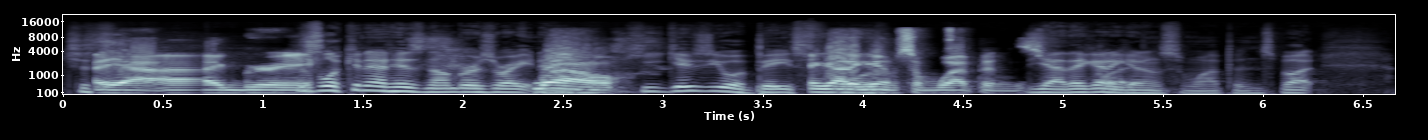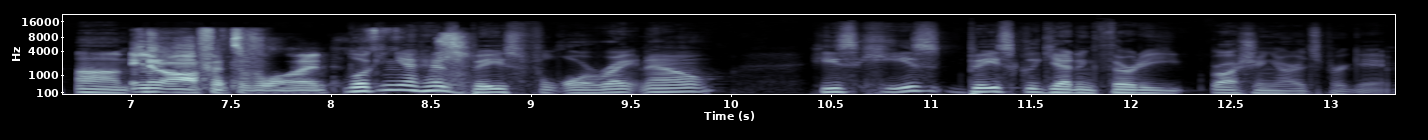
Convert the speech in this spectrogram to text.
Just, Yeah, I agree. just looking at his numbers right now, he gives you a base. They got to get him some weapons. Yeah, they got to get him some weapons. But um, an offensive line. looking at his base floor right now, he's he's basically getting 30 rushing yards per game,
